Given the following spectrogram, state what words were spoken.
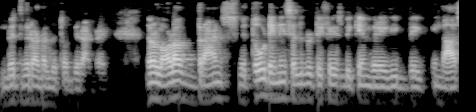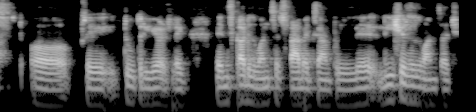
with Virat or without Virat, right? There are a lot of brands without any celebrity face became very big in last uh, say two three years. Like Lenskart is one such fab example. Licious is one such.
